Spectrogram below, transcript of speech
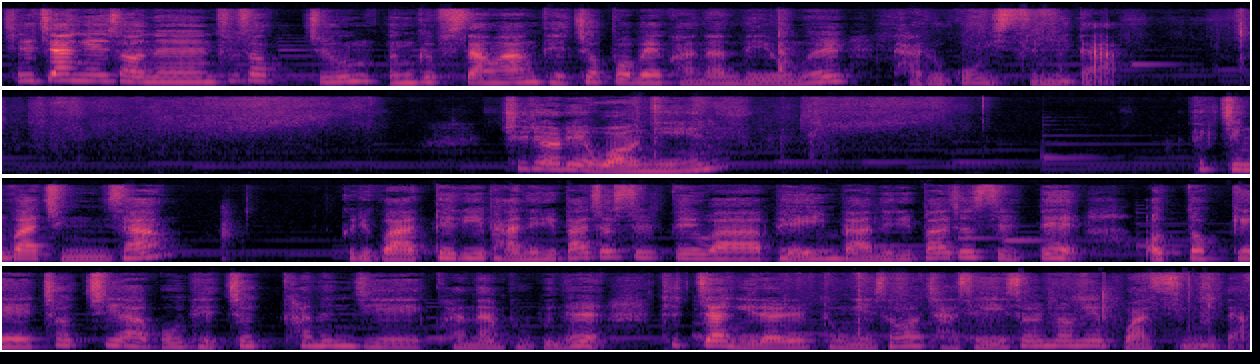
7장에서는 투석 중 응급상황 대처법에 관한 내용을 다루고 있습니다. 출혈의 원인, 특징과 증상, 그리고 아테리 바늘이 빠졌을 때와 베인 바늘이 빠졌을 때 어떻게 처치하고 대처하는지에 관한 부분을 투장 일화를 통해서 자세히 설명해 보았습니다.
